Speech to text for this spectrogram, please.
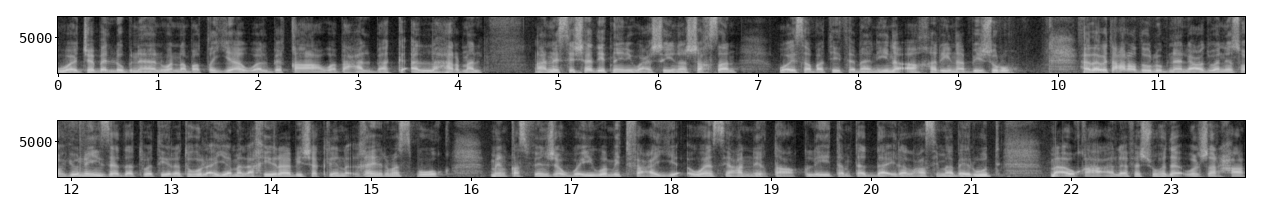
وجبل لبنان والنبطية والبقاع وبعلبك الهرمل عن استشهاد 22 شخصا وإصابة 80 آخرين بجروح. هذا يتعرض لبنان لعدوان صهيوني زادت وتيرته الأيام الأخيرة بشكل غير مسبوق من قصف جوي ومدفعي واسع النطاق لتمتد إلى العاصمة بيروت ما أوقع آلاف الشهداء والجرحى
